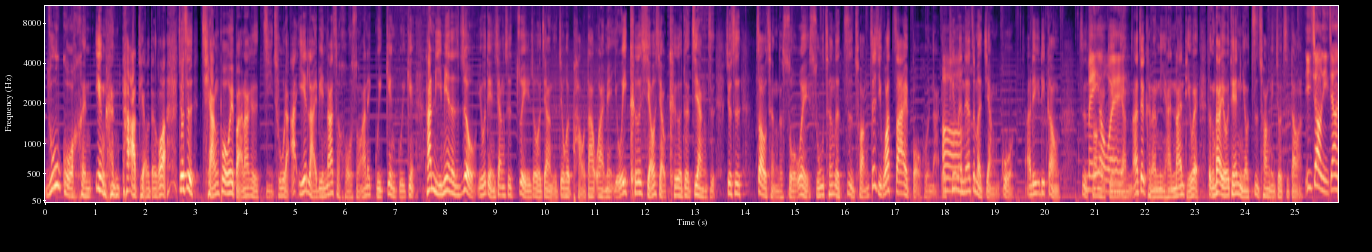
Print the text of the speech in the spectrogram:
如果很硬很大条的话，就是强迫会把那个挤出来啊。也里面那是好爽啊，那鬼劲鬼劲，它里面的肉有点像是赘肉这样子，就会跑到外面，有一颗小小颗的这样子，就是。造成的所谓俗称的痔疮，这是我知的部分啊，有听人家这么讲过、啊。你你讲疮有欸的经验，那这可能你很难体会，等到有一天你有痔疮，你就知道了。依照你这样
